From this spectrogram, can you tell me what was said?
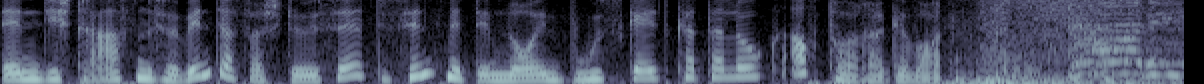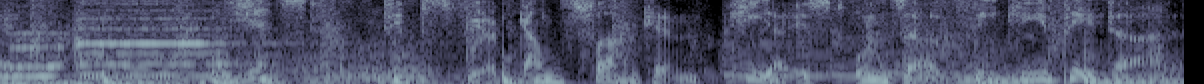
Denn die Strafen für Winterverstöße, die sind mit dem neuen Bußgeldkatalog auch teurer geworden. Radio F. Jetzt Tipps für ganz Franken. Hier ist unser Wiki Peter.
